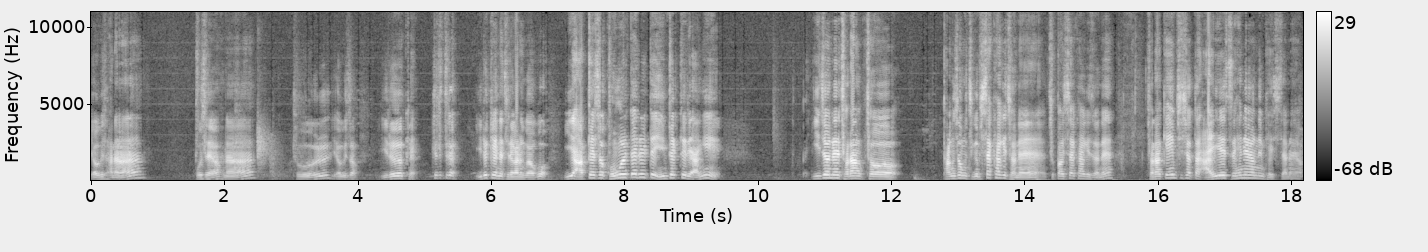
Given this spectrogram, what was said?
여기서 하나 보세요. 하나, 둘, 여기서 이렇게 스피드 이렇게 그냥 들어가는 거고 이 앞에서 공을 때릴 때 임팩트량이 이전에 저랑 저 방송 지금 시작하기 전에 죽방 시작하기 전에 저랑 게임 치셨던 IS 해녀 형님 계시잖아요.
